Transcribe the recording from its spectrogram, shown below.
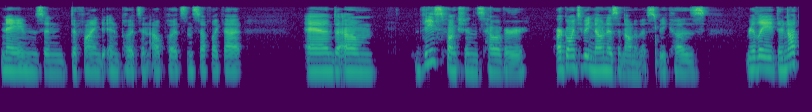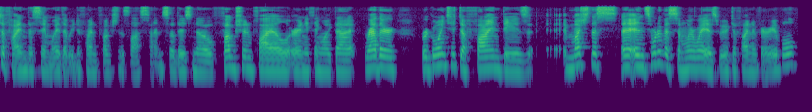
names and defined inputs and outputs and stuff like that. And um, these functions, however, are going to be known as anonymous because really they're not defined the same way that we defined functions last time. So there's no function file or anything like that. Rather, we're going to define these much this in sort of a similar way as we would define a variable,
